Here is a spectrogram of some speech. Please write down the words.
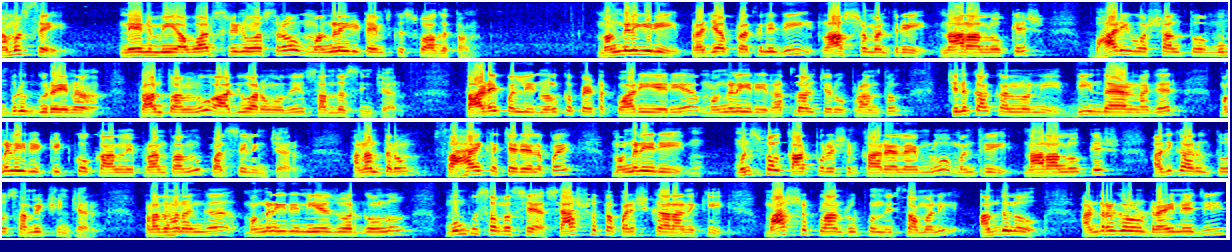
నమస్తే నేను మీ అవార్ శ్రీనివాసరావు మంగళగిరి టైమ్స్కి స్వాగతం. మంగళగిరి ప్రజాప్రతినిధి రాష్ట్ర మంత్రి నారా లోకేష్ భారీ వర్షాలతో ముంపురుకు గురైన ప్రాంతాలను ఆదివారం ఉదయం సందర్శించారు. తాడేపల్లి నొలకపేట క్వారీ ఏరియా మంగళగిరి రత్నాల చెరువు ప్రాంతం చినకాకంలోని దీన్ దయాళ్ నగర్ మంగళగిరి టిట్కో కాలనీ ప్రాంతాలను పరిశీలించారు. అనంతరం సహాయక చర్యలపై మంగళగిరి మున్సిపల్ కార్పొరేషన్ కార్యాలయంలో మంత్రి నారా లోకేష్ అధికారులతో సమీక్షించారు. ప్రధానంగా మంగళగిరి నియోజకవర్గంలో ముంపు సమస్య శాశ్వత పరిష్కారానికి మాస్టర్ ప్లాన్ రూపొందిస్తామని అందులో underground drainage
